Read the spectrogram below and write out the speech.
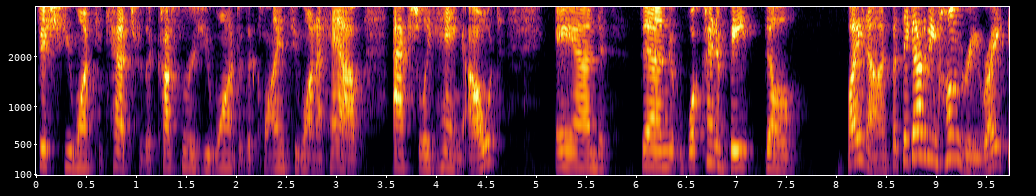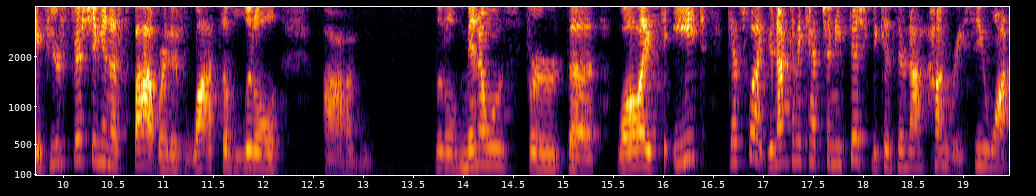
fish you want to catch or the customers you want or the clients you want to have actually hang out. And then what kind of bait they'll bite on. But they got to be hungry, right? If you're fishing in a spot where there's lots of little, um, little minnows for the walleyes to eat, guess what? You're not going to catch any fish because they're not hungry. So you want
